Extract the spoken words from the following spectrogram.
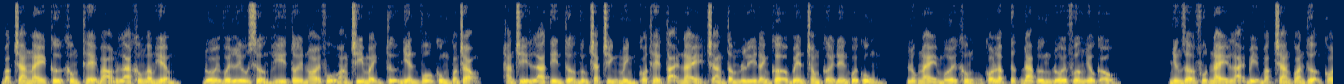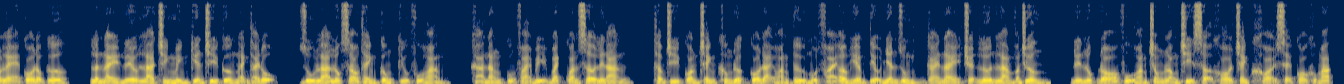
Bạc trang này cử không thể bảo là không âm hiểm, đối với lưu xưởng hy tới nói phụ hoàng chi mệnh tự nhiên vô cùng quan trọng, hắn chỉ là tin tưởng vững chắc chính mình có thể tại này chàng tâm lý đánh cờ bên trong cười đến cuối cùng lúc này mới không có lập tức đáp ứng đối phương yêu cầu. Nhưng giờ phút này lại bị bạc trang quan thượng có lẽ có động cơ, lần này nếu là chính mình kiên trì cường ngạnh thái độ, dù là lúc sau thành công cứu phụ hoàng, khả năng cũng phải bị bách quan sở lên án, thậm chí còn tránh không được có đại hoàng tử một phái âm hiểm tiểu nhân dùng cái này chuyện lớn làm văn chương, đến lúc đó phụ hoàng trong lòng chỉ sợ khó tránh khỏi sẽ có khúc mắc.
